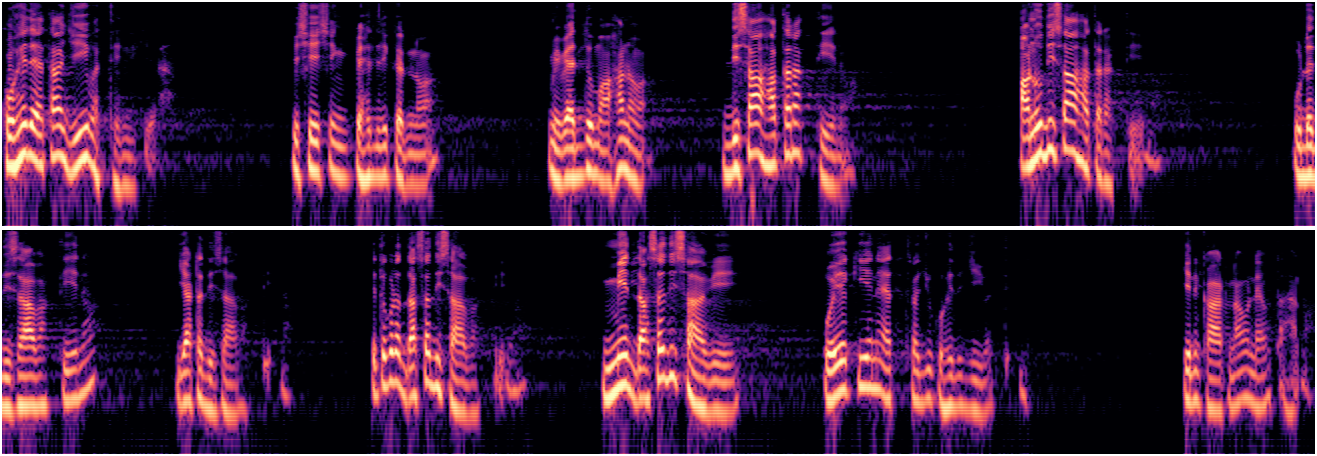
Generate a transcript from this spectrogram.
කොහෙද ඇතා ජීවත්වෙන්නේ කියලා. විශේෂෙන් පැහැදිලි කරනවා මේ වැද්දුම අහනවා. දිසා හතරක් තියෙනවා. අනුදිසා හතරක් තියෙනවා. උඩ දිසාවක් තියෙනවා යට දිසාවක් තියෙනවා. එතකොට දස දිසාවක් තියෙනවා. මේ දස දිසාවේ ඔය කියන ඇත් රජු කොහෙද ජීවත්තෙන්නේ. ගෙන කාරණාව නැවත අහනවා.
